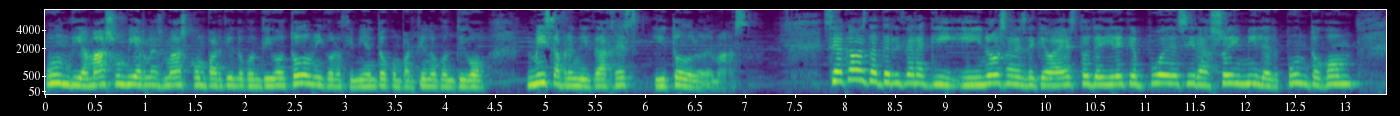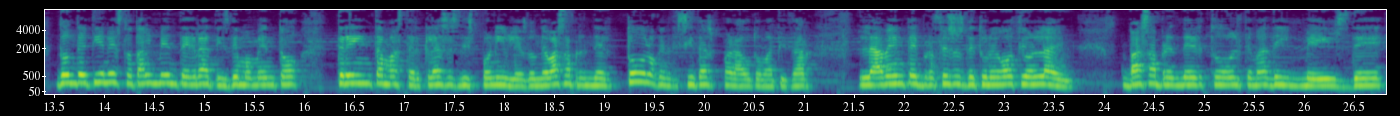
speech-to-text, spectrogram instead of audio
un día más, un viernes más, compartiendo contigo todo mi conocimiento, compartiendo contigo mis aprendizajes y todo lo demás. Si acabas de aterrizar aquí y no sabes de qué va esto, te diré que puedes ir a soymiller.com donde tienes totalmente gratis de momento 30 masterclasses disponibles donde vas a aprender todo lo que necesitas para automatizar la venta y procesos de tu negocio online vas a aprender todo el tema de emails, de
